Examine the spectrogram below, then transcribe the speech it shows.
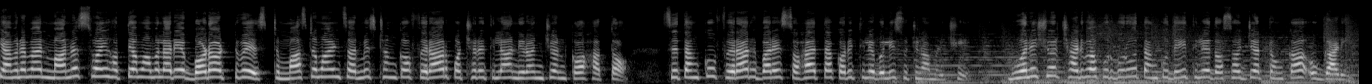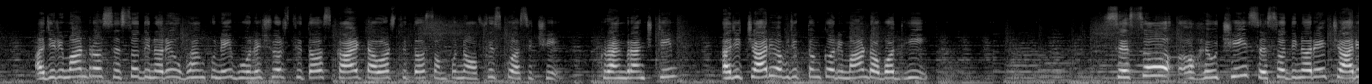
कैमरामैन मानस स्वाई हत्या मामलें बड़ ट्विस्ट मास्टरमाइंड शर्मिष्ठ फेरार पक्षर था निरंजन हाथ से फेरार होवार सहायता करते सूचना मिली भुवनेश्वर छाड़ा पूर्व दस हजार टंक और गाड़ी आज रिमाण्डर शेष दिन में उभयों को भुवनेश्वर स्थित स्काय टावर स्थित संपूर्ण अफिस् आसी ब्रांच टीम आज चारि अभुक्त रिमाण्ड अवधि शेष हो शेष दिन में चारि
